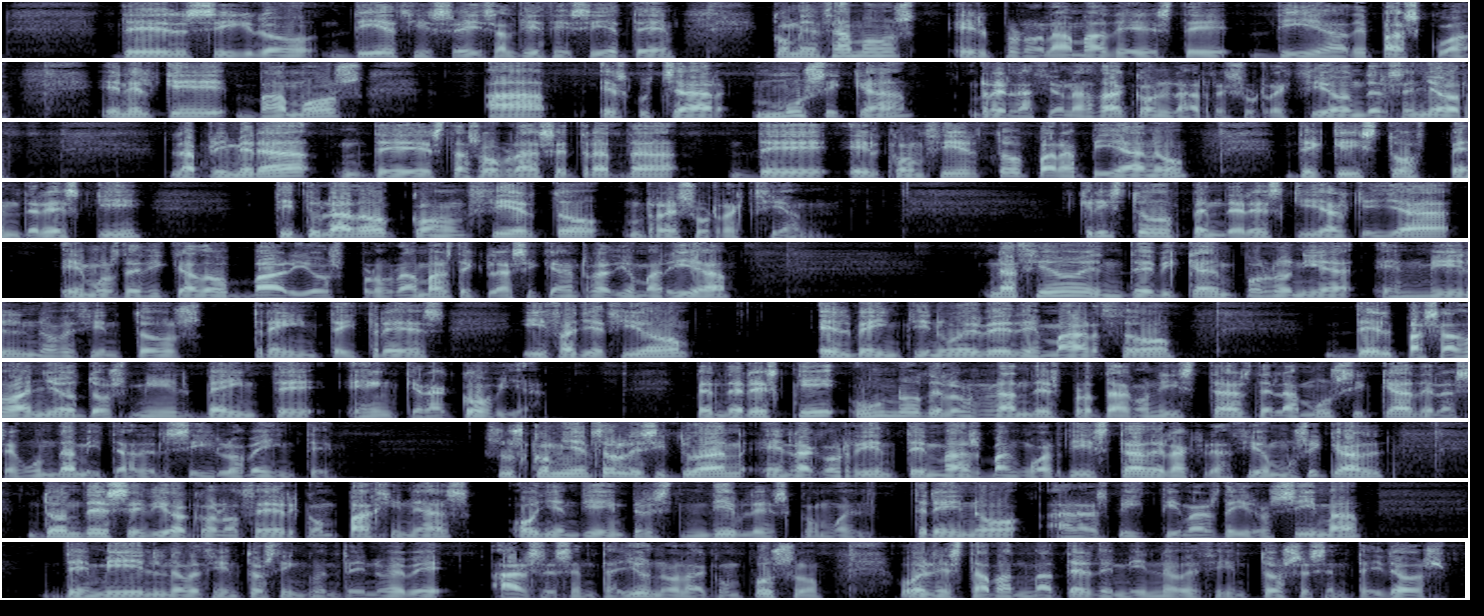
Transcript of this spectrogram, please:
del siglo XVI al XVII, comenzamos el programa de este día de Pascua, en el que vamos a escuchar música relacionada con la resurrección del Señor. La primera de estas obras se trata de el concierto para piano de Krzysztof Penderecki titulado Concierto Resurrección. Krzysztof Penderecki, al que ya hemos dedicado varios programas de clásica en Radio María, nació en Devica, en Polonia, en 1933 y falleció el 29 de marzo del pasado año 2020 en Cracovia. Penderecki, uno de los grandes protagonistas de la música de la segunda mitad del siglo XX. Sus comienzos le sitúan en la corriente más vanguardista de la creación musical, donde se dio a conocer con páginas hoy en día imprescindibles como el Treno a las víctimas de Hiroshima, de 1959 al 61 la compuso, o el Stabat Mater de 1962.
